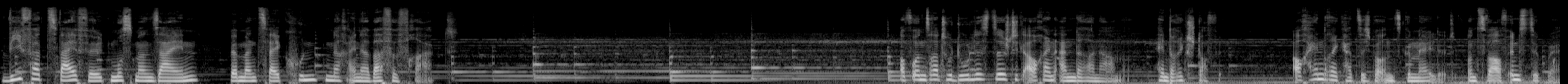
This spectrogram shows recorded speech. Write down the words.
wie verzweifelt muss man sein, wenn man zwei Kunden nach einer Waffe fragt? Auf unserer To-Do-Liste steht auch ein anderer Name, Hendrik Stoffel. Auch Hendrik hat sich bei uns gemeldet, und zwar auf Instagram.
